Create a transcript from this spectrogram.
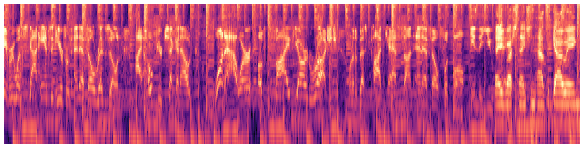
Hey everyone, Scott Hanson here from NFL Red Zone. I hope you're checking out one hour of Five Yard Rush, one of the best podcasts on NFL football in the UK. Hey Rush Nation, how's it going?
